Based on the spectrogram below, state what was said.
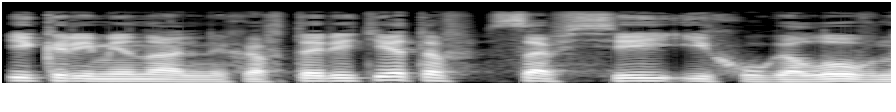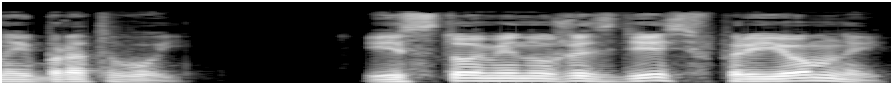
и криминальных авторитетов со всей их уголовной братвой. Истомин уже здесь, в приемной,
